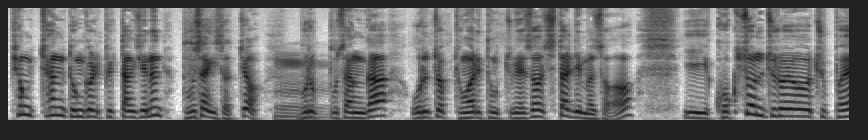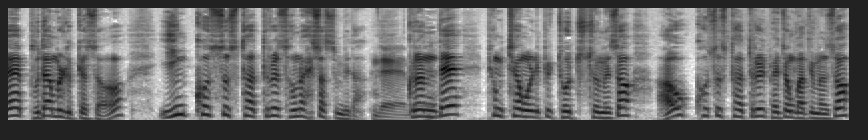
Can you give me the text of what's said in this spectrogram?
평창 동계올림픽 당시에는 부상이 있었죠. 음. 무릎 부상과 오른쪽 종아리 통증에서 시달리면서 이 곡선 주로 주파에 부담을 느껴서 인코스 스타트를 선호했었습니다. 네, 네. 그런데 평창 올림픽 조추첨에서 아웃코스 스타트를 배정받으면서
